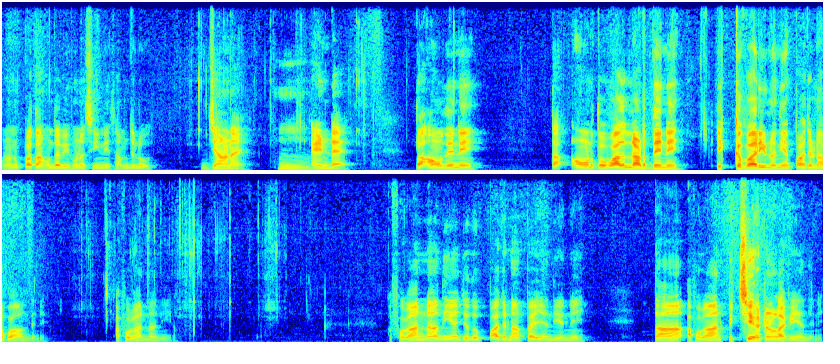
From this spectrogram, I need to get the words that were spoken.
ਉਹਨਾਂ ਨੂੰ ਪਤਾ ਹੁੰਦਾ ਵੀ ਹੁਣ ਅਸੀਂ ਨੇ ਸਮਝ ਲਓ ਜਾਣਾ ਹੈ ਹੂੰ। ਐਂਡ ਹੈ। ਤਾਂ ਆਉਂਦੇ ਨੇ ਤਾਂ ਆਉਣ ਤੋਂ ਬਾਅਦ ਲੜਦੇ ਨੇ ਇੱਕ ਵਾਰੀ ਉਹਨਾਂ ਦੀਆਂ ਭਾਜੜਾਂ ਪਾ ਦਿੰਦੇ ਨੇ ਅਫਗਾਨਾਂ ਦੀਆਂ। ਅਫਗਾਨਾਂ ਦੀਆਂ ਜਦੋਂ ਭਾਜੜਾਂ ਪੈ ਜਾਂਦੀਆਂ ਨੇ ਤਾਂ ਅਫਗਾਨ ਪਿੱਛੇ ਹਟਣ ਲੱਗ ਜਾਂਦੇ ਨੇ।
